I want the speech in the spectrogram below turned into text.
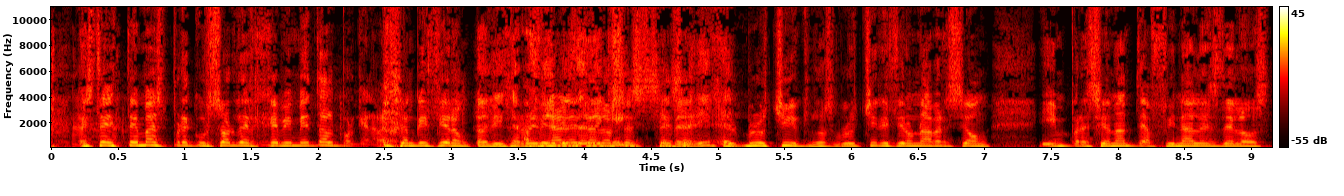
este tema es precursor del heavy metal porque la versión que hicieron Lo dice a finales de de los siempre ses- dicen. el Blue Cheer, los Blue Cheer hicieron una versión impresionante a finales de los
